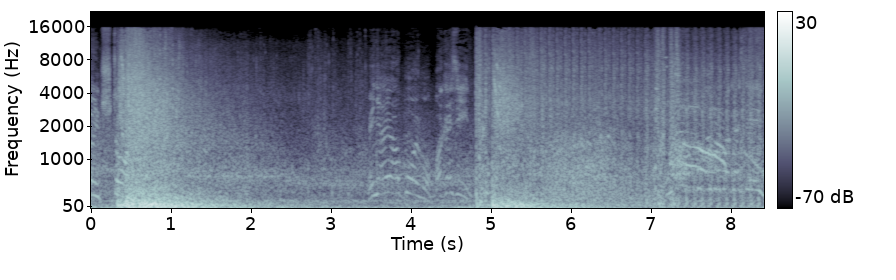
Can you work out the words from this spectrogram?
Цель уничтожена! Меняю обойму! Магазин! Меняю обойму! Магазин!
